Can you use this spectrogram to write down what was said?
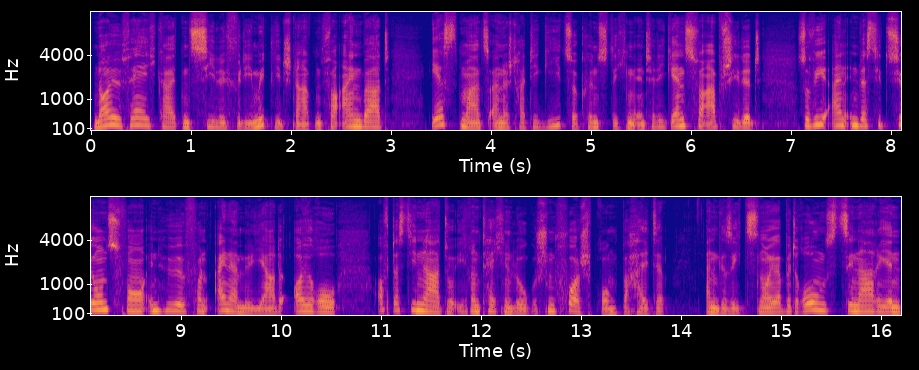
neue Fähigkeitsziele für die Mitgliedstaaten vereinbart, erstmals eine Strategie zur künstlichen Intelligenz verabschiedet, sowie ein Investitionsfonds in Höhe von einer Milliarde Euro, auf das die NATO ihren technologischen Vorsprung behalte angesichts neuer Bedrohungsszenarien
